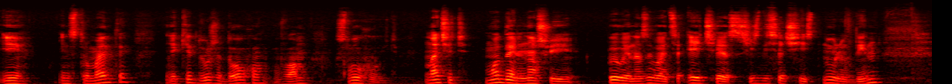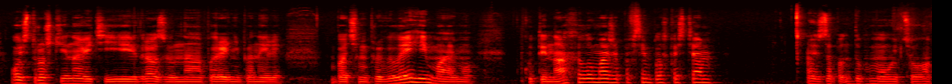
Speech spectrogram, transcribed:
і інструменти, які дуже довго вам слугують. Значить, модель нашої пили називається HS6601. Ось трошки навіть і відразу на передній панелі бачимо привілегії, маємо кути нахилу майже по всім плоскостям. Ось за допомогою цього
